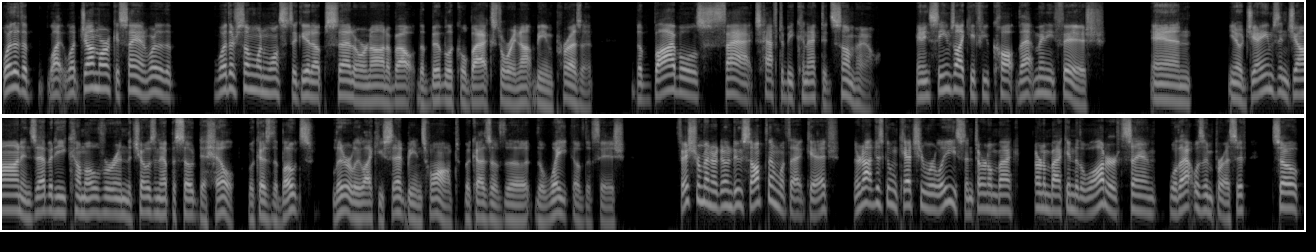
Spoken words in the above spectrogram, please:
whether the like what John Mark is saying, whether the whether someone wants to get upset or not about the biblical backstory not being present, the Bible's facts have to be connected somehow. And it seems like if you caught that many fish and you know, James and John and Zebedee come over in the chosen episode to help because the boat's literally, like you said, being swamped because of the the weight of the fish. Fishermen are going to do something with that catch. They're not just going to catch and release and turn them back turn them back into the water, saying, "Well, that was impressive." So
